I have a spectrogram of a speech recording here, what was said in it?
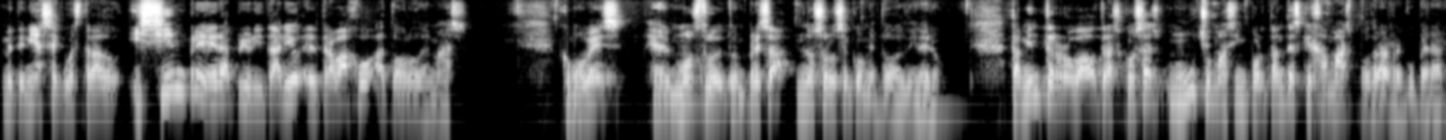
me tenía secuestrado y siempre era prioritario el trabajo a todo lo demás. Como ves, el monstruo de tu empresa no solo se come todo el dinero, también te roba otras cosas mucho más importantes que jamás podrás recuperar.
